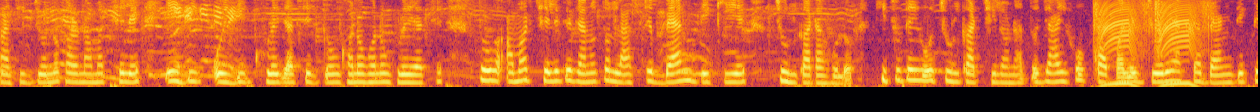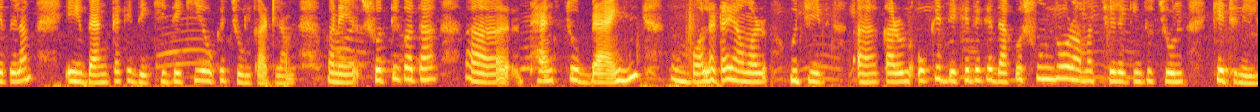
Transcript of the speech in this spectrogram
কাঁচির জন্য, কারণ আমার ছেলে এই দিক, ওই দিক ঘুরে যাচ্ছে ঘন ঘন ঘুরে যাচ্ছে। তো আমার ছেলেকে জানো তো লাস্টে ব্যাংক দেখিয়ে চুল কাটা হলো। কিছুতেই ও চুল কাটছিল না। তো যাই হোক কপালের জোরে একটা ব্যাংক দেখতে পেলাম। এই ব্যাংকটাকে দেখিয়ে দেখিয়ে ওকে চুল কাটলাম। মানে সত্যি কথা থ্যাঙ্কস টু ব্যাংক বলাটাই আমার উচিত। কারণ ওকে দেখে দেখে দেখো সুন্দর আমার ছেলে কিন্তু চুল কেটে নিল।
